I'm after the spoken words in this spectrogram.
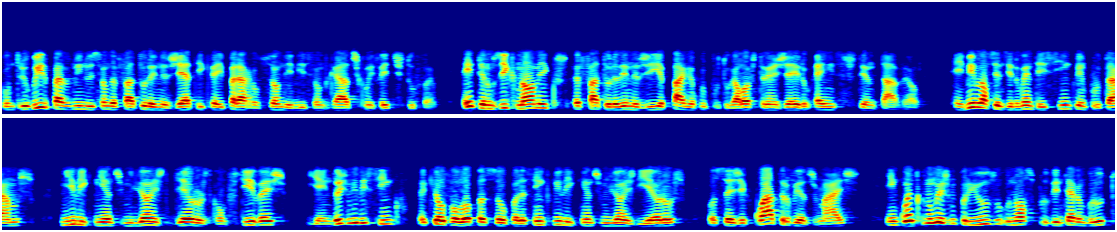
contribuir para a diminuição da fatura energética e para a redução da emissão de gases com efeito de estufa. Em termos económicos, a fatura de energia paga por Portugal ao estrangeiro é insustentável. Em 1995 importámos 1.500 milhões de euros de combustíveis e em 2005 aquele valor passou para 5.500 milhões de euros, ou seja, quatro vezes mais, enquanto que no mesmo período o nosso produto interno bruto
